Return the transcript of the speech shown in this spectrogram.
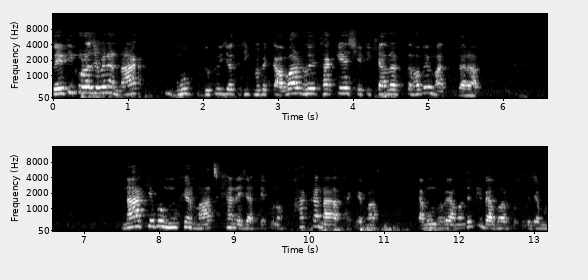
তো এটি করা যাবে না। নাক, মুখ দুটোই যাতে ঠিকভাবে কাভার হয়ে থাকে, সেটি খেয়াল রাখতে হবে মাস্ক দ্বারা। নাক এবং মুখের মাঝখানে যাতে কোনো ফাঁকা না থাকে মাস্ক এমন ভাবে আমাদেরকে ব্যবহার করতে হবে। যেমন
